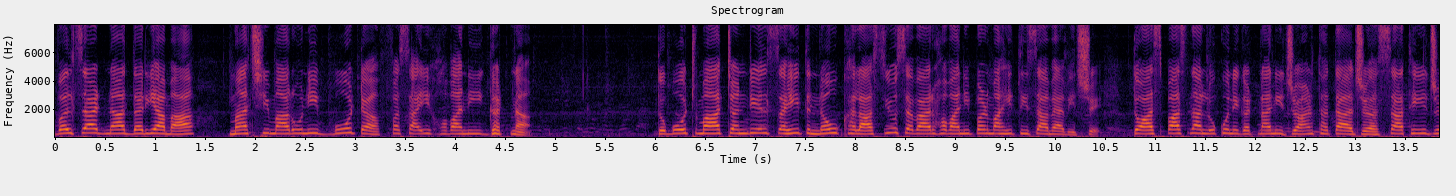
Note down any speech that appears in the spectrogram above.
વલસાડના દરિયામાં માછીમારોની બોટ ફસાઈ હોવાની ઘટના. તો બોટમાં ટંડેલ સહિત નવ ખલાસીઓ સવાર હોવાની પણ માહિતી સામે આવી છે. તો આસપાસના લોકોને ઘટનાની જાણ થતાં જ સાથે જ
